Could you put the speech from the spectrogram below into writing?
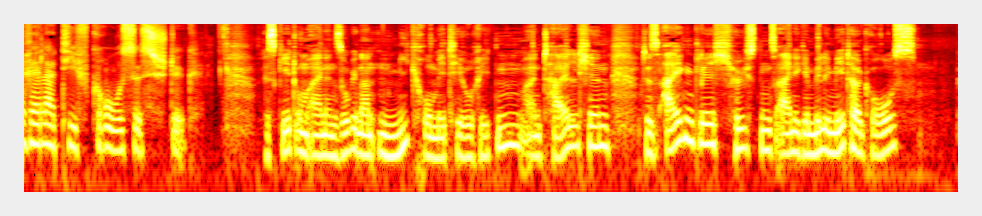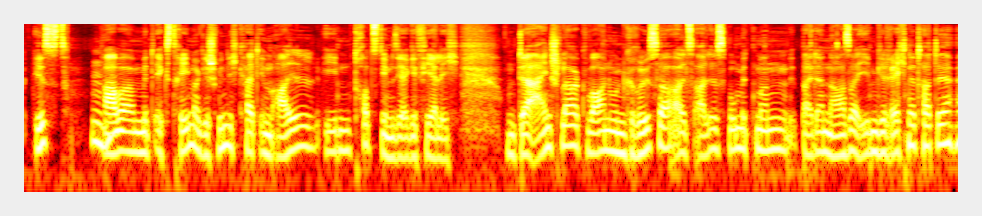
relativ großes Stück? Es geht um einen sogenannten Mikrometeoriten, ein Teilchen, das eigentlich höchstens einige Millimeter groß ist, mhm. aber mit extremer Geschwindigkeit im All eben trotzdem sehr gefährlich. Und der Einschlag war nun größer als alles, womit man bei der NASA eben gerechnet hatte.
